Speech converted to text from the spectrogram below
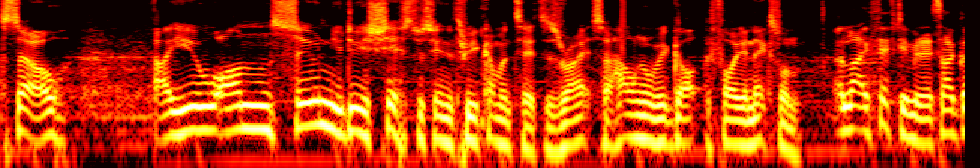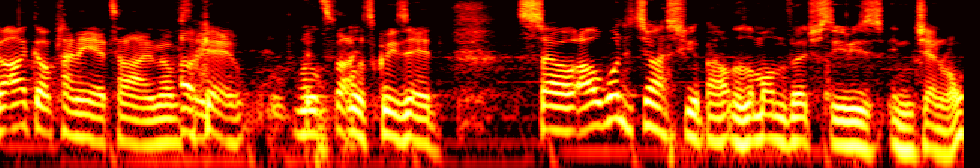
So, are you on soon? You're doing shifts between the three commentators, right? So, how long have we got before your next one? Like 50 minutes. I got I got plenty of time. Obviously. Okay, we'll, we'll squeeze it in. So, I wanted to ask you about the Le Mans Virtual Series in general.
